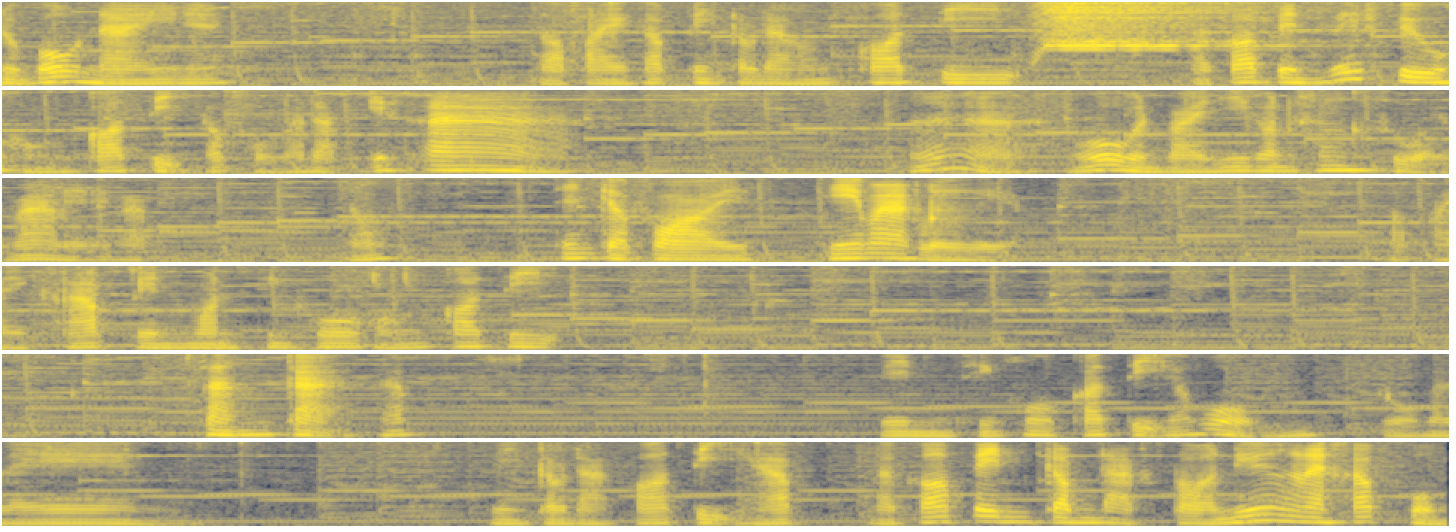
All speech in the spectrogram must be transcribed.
Noble Knight นะต่อไปครับเป็นกำลังของกอติแล้วก็เป็นเวทฟิลของกอติครับผมระดับ SR อ่าโอ้เป็นใบที่ค่อนข้างสวยมากเลยนะครับเนาะ เล่นกับฟอยเท่มากเลย ต่อไปครับเป็นมอนซิงโคของกอติซังกะครับ เป็นซิงโคกอติครับผมตัวแมลงเป็นกับดักกอติครับ แล้วก็เป็นกับดักต่อเนื่องนะครับ ผม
